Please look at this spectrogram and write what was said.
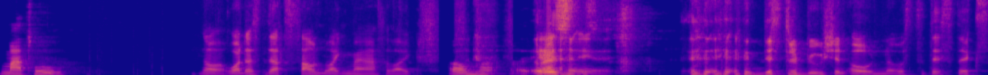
Matt who? No, what does that sound like, math? Like Oh, Matt. It is. distribution. Oh no, statistics.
